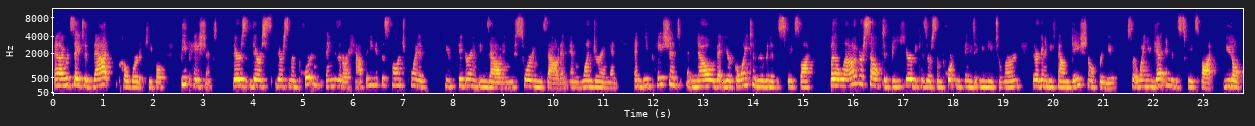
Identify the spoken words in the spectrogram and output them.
And I would say to that cohort of people, be patient there's there's there's some important things that are happening at this launch point of you figuring things out and you sorting this out and, and wondering and and be patient and know that you're going to move into the sweet spot but allow yourself to be here because there's some important things that you need to learn that are going to be foundational for you so that when you get into the sweet spot you don't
